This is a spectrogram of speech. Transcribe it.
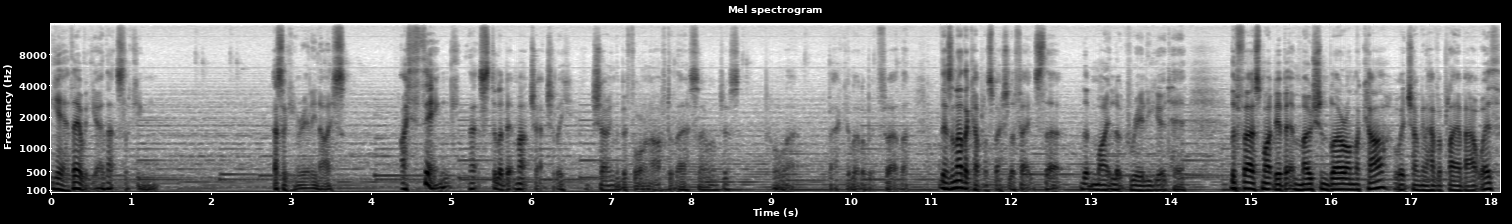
yeah, there we go. That's looking that's looking really nice. I think that's still a bit much actually, showing the before and after there. So I'll just pull that back a little bit further. There's another couple of special effects that that might look really good here. The first might be a bit of motion blur on the car, which I'm going to have a play about with.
